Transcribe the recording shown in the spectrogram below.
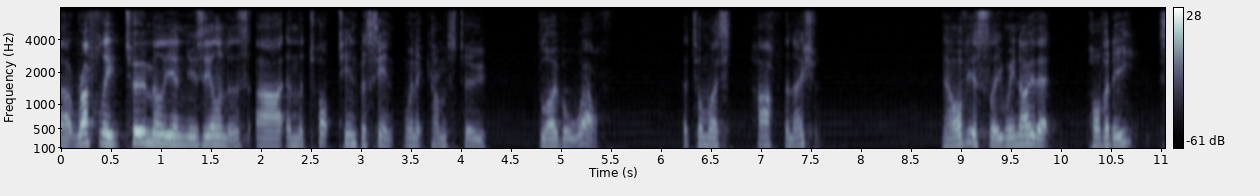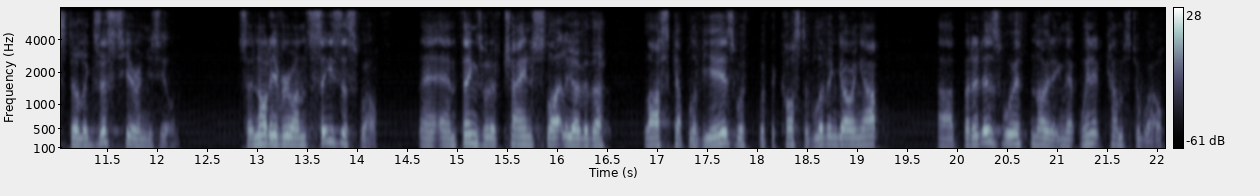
Uh, roughly 2 million New Zealanders are in the top 10% when it comes to global wealth. That's almost half the nation. Now, obviously, we know that poverty still exists here in New Zealand. So not everyone sees this wealth. And things would have changed slightly over the last couple of years with, with the cost of living going up. Uh, but it is worth noting that when it comes to wealth,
